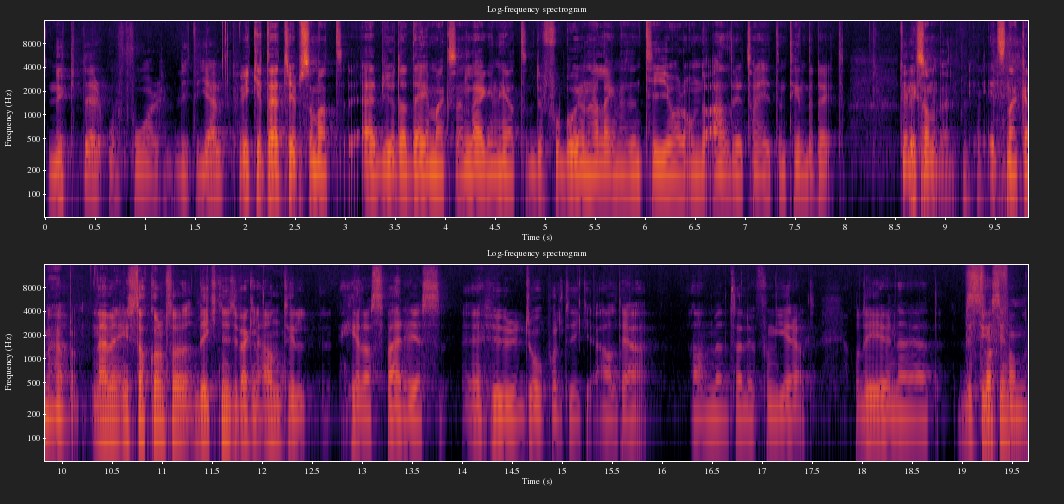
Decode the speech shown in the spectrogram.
nykter och får lite hjälp. Vilket är typ som att erbjuda dig Max en lägenhet. Du får bo i den här lägenheten tio år om du aldrig tar hit en Tinder-date. Till Liksom, exempel. it's not gonna happen. Nej men i Stockholm så, det knyter verkligen an till hela Sveriges, eh, hur drogpolitik alltid har använts eller fungerat. Och det är ju den här att det ses in, Straffande.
